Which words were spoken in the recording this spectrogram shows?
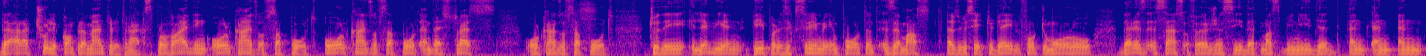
They are actually complementary tracks, providing all kinds of support, all kinds of support, and I stress all kinds of support to the Libyan people is extremely important as a must, as we say today before tomorrow. There is a sense of urgency that must be needed and, and, and,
